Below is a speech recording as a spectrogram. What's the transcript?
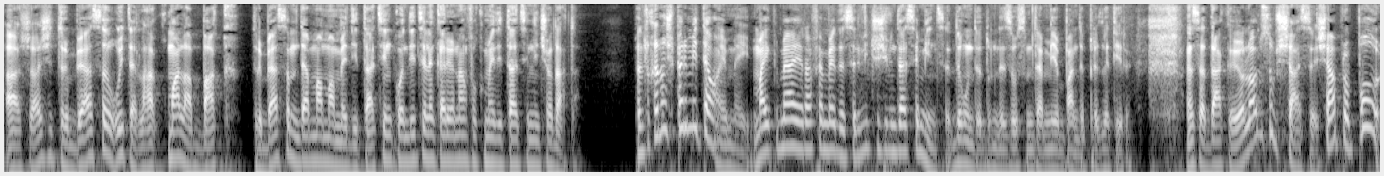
Așa, și trebuia să, uite, la, acum la BAC, trebuia să-mi dea mama meditații în condițiile în care eu n-am făcut meditații niciodată. Pentru că nu-și permiteau ai mei. Maica mea era femeie de serviciu și vindea semințe. De unde Dumnezeu să-mi dea mie bani de pregătire? Însă dacă eu luam sub șase, și apropo,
